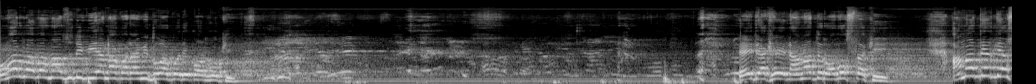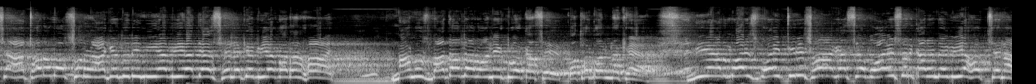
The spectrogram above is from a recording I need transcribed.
তোমার বাবা মা যদি বিয়ে না করে, আমি দোয়া করে করব কি? এই দেখেন, আমাদের অবস্থা কি? আমাদের দেশে আঠারো বছরের আগে যদি মিয়া বিয়ে দেয়, ছেলেকে বিয়ে করানো হয়, মানুষ বাধা দেওয়ার অনেক লোক আছে। কথা কর না খেয়ে। মিয়ার বয়স পঁয়ত্রিশ হয়ে গেছে, বয়সের কারণে বিয়ে হচ্ছে না।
